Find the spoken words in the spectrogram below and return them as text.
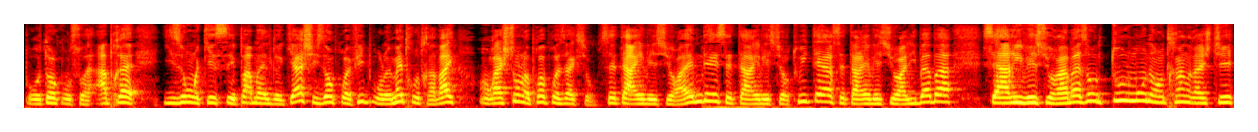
pour autant qu'on soit après, ils ont encaissé pas mal de cash, ils en profitent pour le mettre au travail en rachetant leurs propres actions. C'est arrivé sur AMD, c'est arrivé sur Twitter, c'est arrivé sur Alibaba, c'est arrivé sur Amazon, tout le monde est en train de racheter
